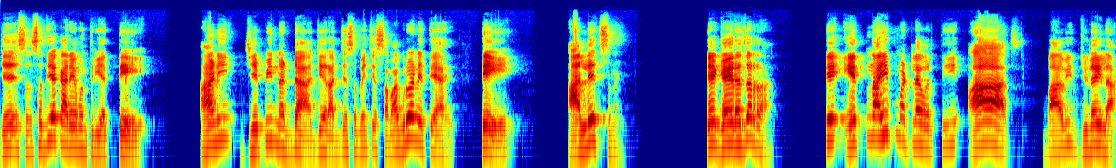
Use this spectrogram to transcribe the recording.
जे संसदीय कार्यमंत्री आहेत ते आणि जे पी नड्डा जे राज्यसभेचे सभागृह नेते आहेत ते आलेच नाही. ते गैरहजर राहिले ते येत नाहीत म्हटल्यावरती आज बावीस जुलैला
